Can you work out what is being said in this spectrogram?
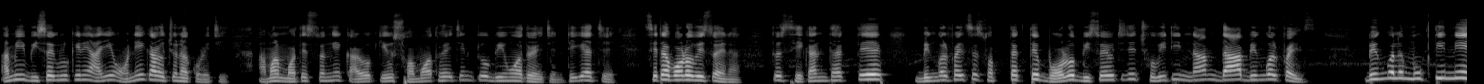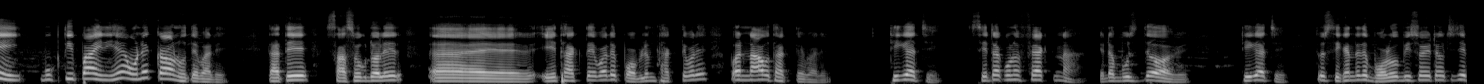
আমি এই বিষয়গুলোকে নিয়ে আগে অনেক আলোচনা করেছি। আমার মতের সঙ্গে কারও কেউ সমত হয়েছেন, কেউ বিমত হয়েছেন, ঠিক আছে? সেটা বড় বিষয় না। তো সেখান থাকতে বেঙ্গল ফাইলসের সব থাকতে বড় বিষয় হচ্ছে যে, ছবিটির নাম দ্য বেঙ্গল ফাইলস। বেঙ্গলে মুক্তি নেই, মুক্তি পায়নি। হ্যাঁ অনেক কারণ হতে পারে। তাতে শাসক দলের এ থাকতে পারে প্রবলেম থাকতে পারে বা নাও থাকতে পারে। ঠিক আছে? সেটা কোনো ফ্যাক্ট না, এটা বুঝতে হবে, ঠিক আছে? তো সেখান থেকে বড় বিষয়টা হচ্ছে যে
